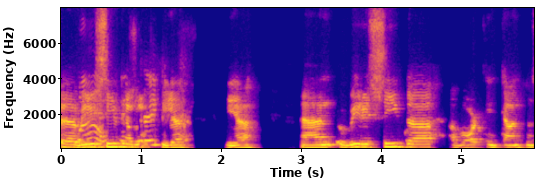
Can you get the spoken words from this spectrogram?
wow, we received the award, yeah, yeah, and we received the award in Cannes Film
